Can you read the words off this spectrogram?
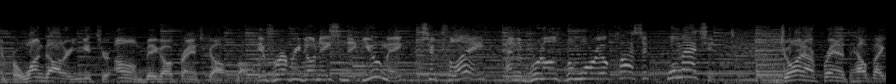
and for $1, you can get your own Big Oak Ranch golf ball. And for every donation that you make, Chick-fil-A and the Bruno's Memorial Classic will match it. Join our friends to help make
